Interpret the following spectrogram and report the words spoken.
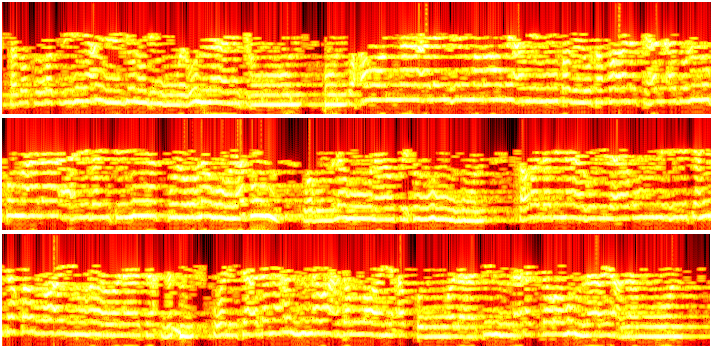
فبصرت به عن جنب وهم لا يشعرون. وحرمنا عليه المراضع من قبل فقالت هل أدلكم على أهل بيته يدخلونه لكم وهم له ناصحون. فرددناه إلى أمه كي تقر عينها ولا تحزن. ولتعلم أن وعد الله حق ولكن أكثرهم لا يعلمون.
